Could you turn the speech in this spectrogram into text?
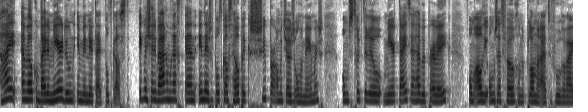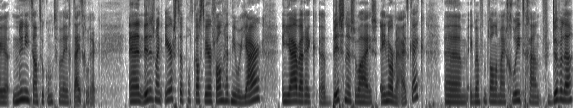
Hi en welkom bij de Meer doen in minder tijd podcast. Ik ben Shelly Barendrecht en in deze podcast help ik super ambitieuze ondernemers om structureel meer tijd te hebben per week om al die omzetverhogende plannen uit te voeren waar je nu niet aan toe komt vanwege tijdgebrek. En dit is mijn eerste podcast weer van het nieuwe jaar. Een jaar waar ik uh, business-wise enorm naar uitkijk. Um, ik ben van plan om mijn groei te gaan verdubbelen.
